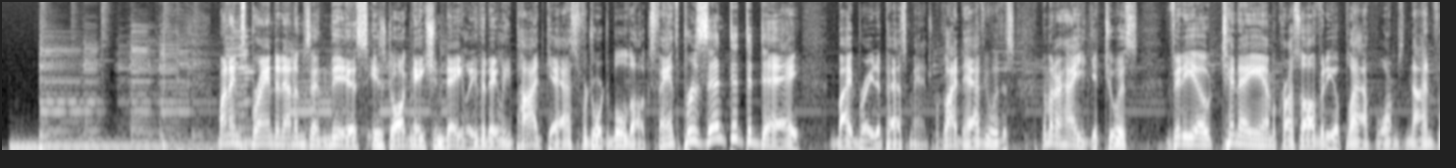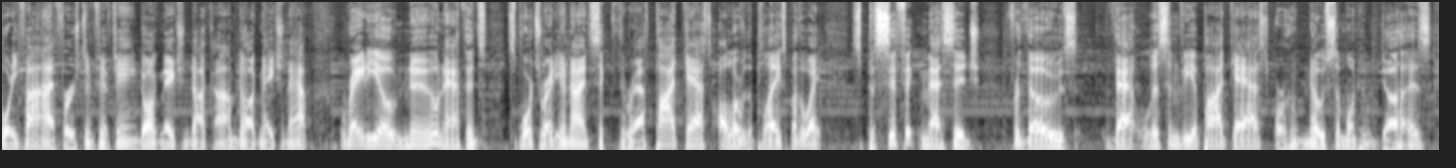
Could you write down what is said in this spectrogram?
My name's Brandon Adams, and this is DawgNation Daily, the daily podcast for Georgia Bulldogs fans, presented today by Breda Pest Management. We're glad to have you with us, no matter how you get to us. Video, 10 a.m. across all video platforms, 945, first and 15, dawgnation.com, Dog Nation app, radio noon, Athens, Sports Radio 960 The Ref, podcast all over the place. By the way, specific message for those that listen via podcast or who know someone who does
